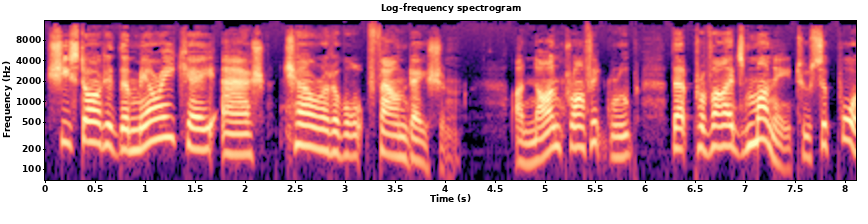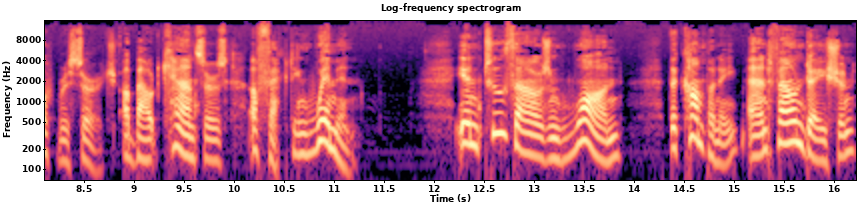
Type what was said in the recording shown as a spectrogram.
she started the Mary Kay Ash Charitable Foundation, a nonprofit group that provides money to support research about cancers affecting women. In 2001, the company and foundation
